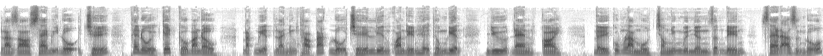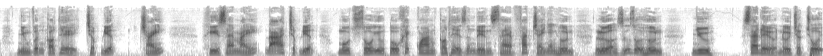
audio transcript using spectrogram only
là do xe bị độ chế, thay đổi kết cấu ban đầu, đặc biệt là những thao tác độ chế liên quan đến hệ thống điện như đèn, còi. Đây cũng là một trong những nguyên nhân dẫn đến xe đã dừng đỗ nhưng vẫn có thể chập điện, cháy. Khi xe máy đã chập điện, một số yếu tố khách quan có thể dẫn đến xe phát cháy nhanh hơn, lửa dữ dội hơn như xe để ở nơi chật trội,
